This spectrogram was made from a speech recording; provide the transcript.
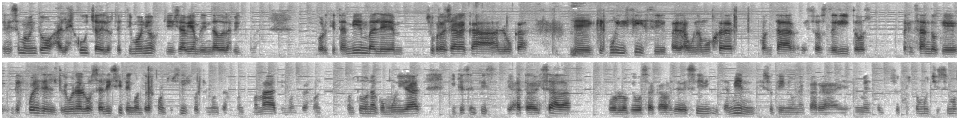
en ese momento a la escucha de los testimonios que ya habían brindado las víctimas. Porque también vale subrayar acá, Lucas, eh, que es muy difícil para una mujer contar esos delitos pensando que después del tribunal vos salís y te encontrás con tus hijos, te encontrás con tu mamá, te encontrás con, con toda una comunidad y te sentís atravesada por lo que vos acabas de decir y también eso tiene una carga eh, inmensa. Entonces costó muchísimo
